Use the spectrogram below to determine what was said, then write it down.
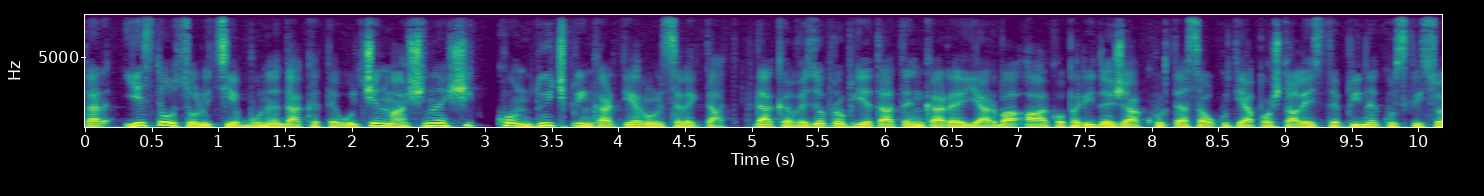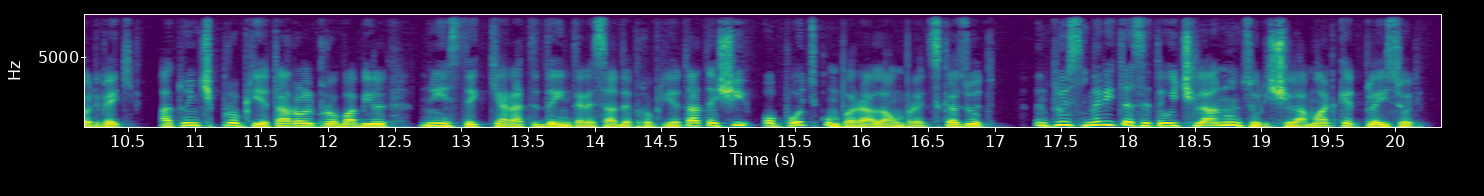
dar este o soluție bună dacă te urci în mașină și conduci prin cartierul selectat. Dacă vezi o proprietate în care iarba a acoperit deja curtea sau cutia poștală este plină cu scrisori vechi, atunci proprietarul probabil nu este chiar atât de interesat de proprietate și o poți cumpăra la un preț scăzut. În plus, merită să te uiți la anunțuri și la marketplace-uri.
